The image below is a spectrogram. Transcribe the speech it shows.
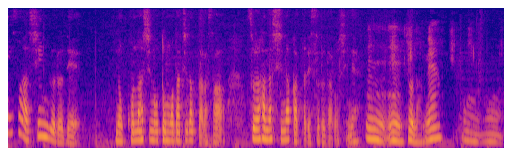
にさ、シングルでのこなしの友達だったらさ、そういう話しなかったりするだろうしね。うんうん、そうだね。うんうん。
